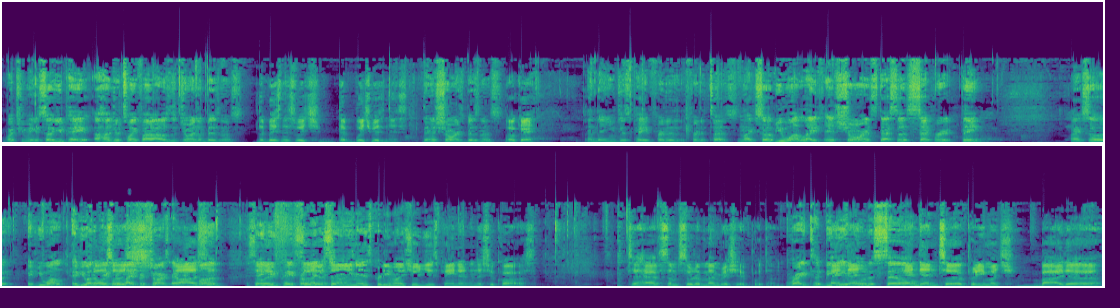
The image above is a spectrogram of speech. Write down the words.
What you mean? So you pay one hundred twenty-five dollars to join the business, The business, which the which business? the insurance business, Okay. and then you just pay for the for the test. Like, so if you want life insurance, that's a separate thing. Like, so if you want if you want to pay Also, for life insurance every oh, month, So, then you if, pay for so life you're insurance. saying is pretty much you're just paying an initial cost to have some sort of membership with them, Right, to be and able then to sell. and then to pretty much buy the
